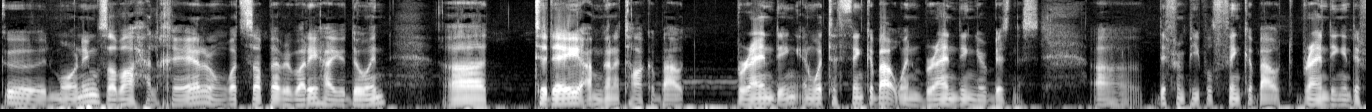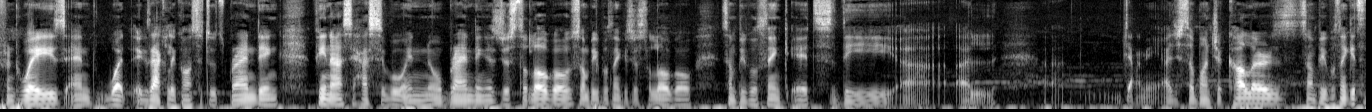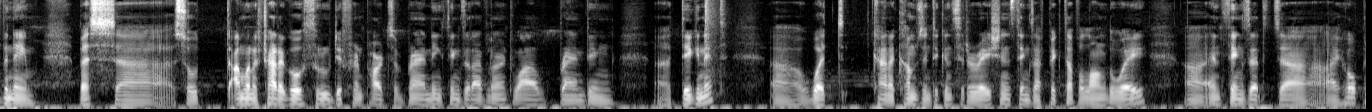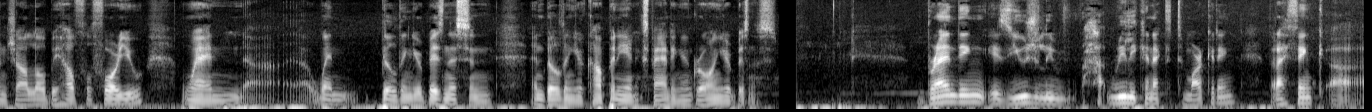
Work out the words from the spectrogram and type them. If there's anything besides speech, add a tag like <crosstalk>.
Good morning, sabah al khair, and what's up, everybody? How you doing? Uh, today, I'm gonna talk about branding and what to think about when branding your business. Uh, different people think about branding in different ways and what exactly constitutes branding. في ناس يحسبوا إنه branding is just a logo. Some people think it's just a logo. Some people think it's the uh, ال- يعني just a bunch of colors. Some people think it's the name. But uh, so I'm gonna try to go through different parts of branding, things that I've learned while branding uh, Dignit, uh, what kind of comes into considerations, things I've picked up along the way, uh, and things that uh, I hope, inshallah, will be helpful for you when uh, when building your business and and building your company and expanding and growing your business branding is usually h- really connected to marketing, But I think, uh,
